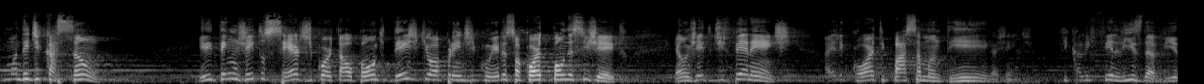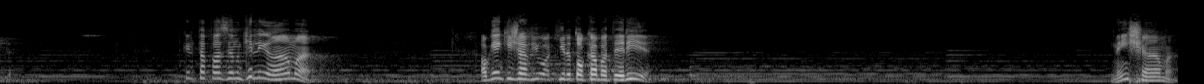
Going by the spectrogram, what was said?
Uma dedicação. Ele tem um jeito certo de cortar o pão, que desde que eu aprendi com ele, eu só corto pão desse jeito. É um jeito diferente. Aí ele corta e passa manteiga, gente. Fica ali feliz da vida. Porque ele está fazendo o que ele ama. Alguém aqui já viu a Kira tocar bateria? Nem chama.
